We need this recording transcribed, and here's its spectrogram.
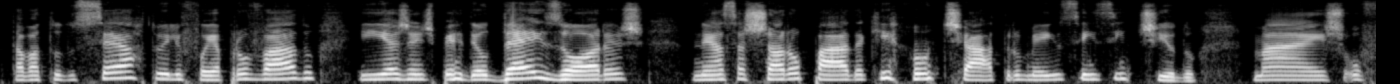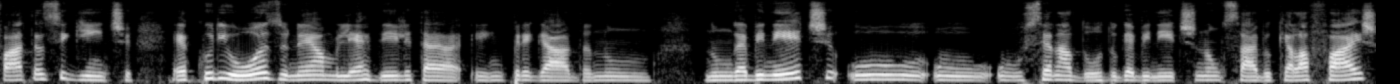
estava tudo certo, ele foi aprovado e a gente perdeu 10 horas nessa charopada que é um teatro meio sem sentido. Mas o fato é o seguinte: é curioso, né? A mulher dele está empregada num, num gabinete, o, o, o, senador do gabinete não sabe o que ela faz,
